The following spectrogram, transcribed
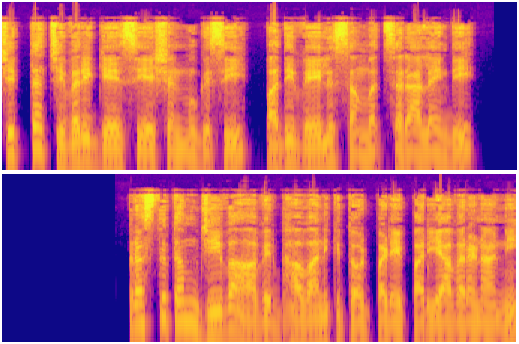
చిత్త చివరి గ్లేసియేషన్ ముగిసి పది వేలు సంవత్సరాలైంది. ప్రస్తుతం జీవ ఆవిర్భావానికి తోడ్పడే పర్యావరణాన్ని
